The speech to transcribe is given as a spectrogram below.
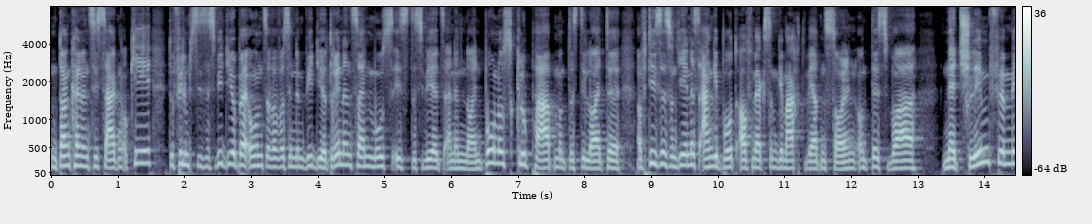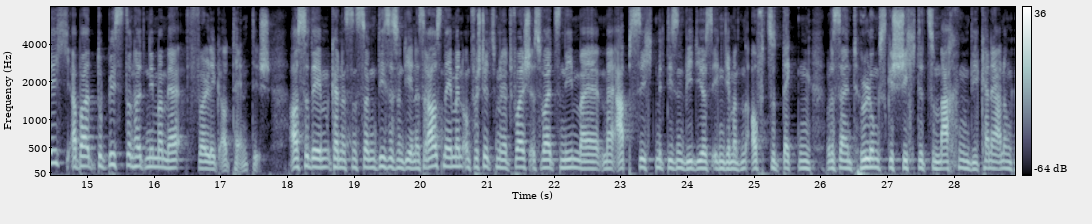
Und dann können sie sagen, okay, du filmst dieses Video bei uns, aber was in dem Video drinnen sein muss, ist, dass wir jetzt einen neuen Bonusclub haben und dass die Leute auf dieses und jenes Angebot aufmerksam gemacht werden sollen. Und das war nicht schlimm für mich, aber du bist dann halt nicht mehr, völlig authentisch. Außerdem können sie sagen, dieses und jenes rausnehmen und versteht es mir nicht falsch, es war jetzt nie meine, meine Absicht mit diesen Videos irgendjemanden aufzudecken oder so eine Enthüllungsgeschichte zu machen, wie keine Ahnung,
